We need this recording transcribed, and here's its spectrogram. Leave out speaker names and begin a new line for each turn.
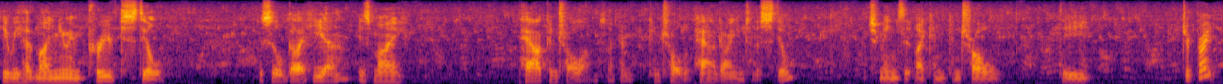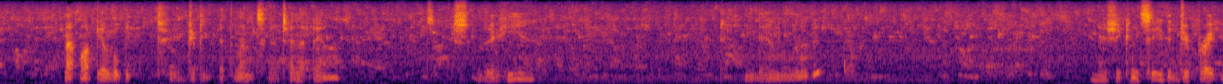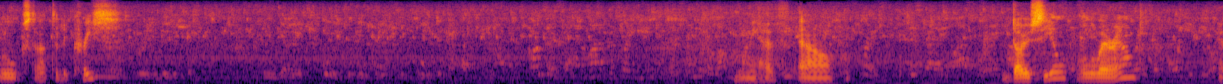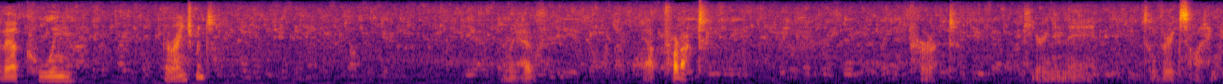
Here we have my new improved still. This little guy here is my power controller. So I can control the power going into the still, which means that I can control the drip rate. That might be a little bit too drippy at the moment, so I'm going to turn that down. So do here, turn down a little bit. And as you can see the drip rate will start to decrease. And we have our dough seal all the way around. We have our cooling arrangement. And we have our product product appearing in there. It's all very exciting.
